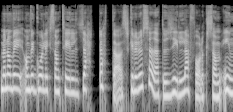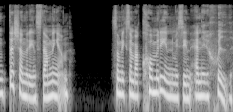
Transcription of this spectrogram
Men om vi, om vi går liksom till hjärtat då. Skulle du säga att du gillar folk som inte känner in stämningen? Som liksom bara kommer in med sin energi?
